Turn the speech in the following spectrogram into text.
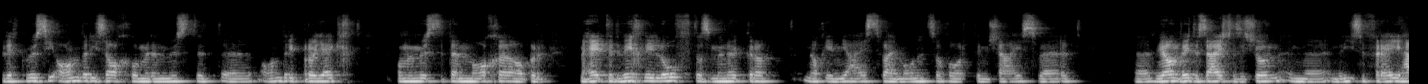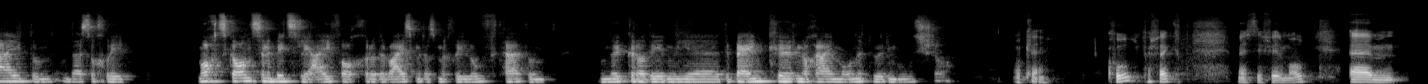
Vielleicht gewisse andere Sachen, die wir dann müssten, äh, andere Projekte, die wir müssten dann machen. Aber wir hätten wirklich Luft, dass wir nicht gerade nach irgendwie ein, zwei Monaten sofort im Scheiß wären. Äh, ja, und wie du sagst, das ist schon eine, eine riesige Freiheit und, und auch so ein bisschen, macht das Ganze ein bisschen einfacher oder weiß man, dass man ein bisschen Luft hat und, und nicht gerade irgendwie äh, der Banker nach einem Monat würde im Haus stehen. Okay. Cool, perfekt. Merci vielmals. Ähm,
